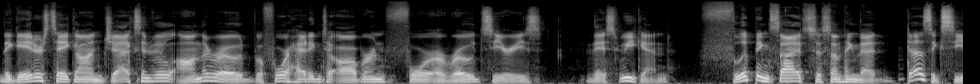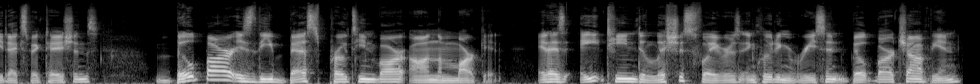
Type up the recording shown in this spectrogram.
the Gators take on Jacksonville on the road before heading to Auburn for a road series this weekend. Flipping sides to something that does exceed expectations Built Bar is the best protein bar on the market. It has 18 delicious flavors, including recent Built Bar champion,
